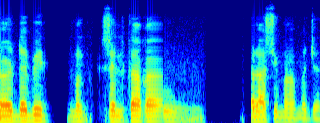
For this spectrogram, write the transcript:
Bar David, magsalita ka kung wala si mama dyan.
